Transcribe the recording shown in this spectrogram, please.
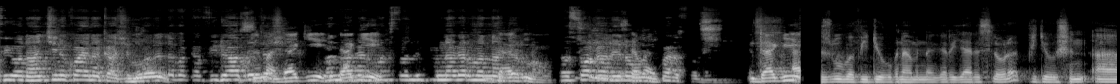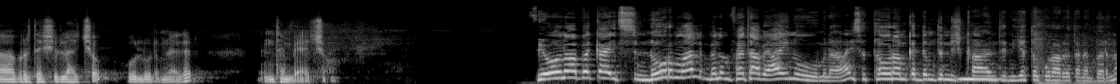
ፊዮን አንቺን እኮ አይነካሽም አይደለ? በቃ ቪዲዮ የምትፈልጊውን ነገር መናገር ነው። ከእሷ ጋር ሌላው ዳጊ ህዝቡ በቪዲዮ ምናምን ነገር እያለ ስለሆነ ቪዲዮሽን አብርተሽላቸው ሁሉንም ነገር እንትን በያቸው። ፊዮና በቃ it's normal ምንም ፈታ በይ አይ ነው ምና አይ ስታወራም ቅድም ትንሽ ከእንትን እየተቆራረጠ ነበርና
